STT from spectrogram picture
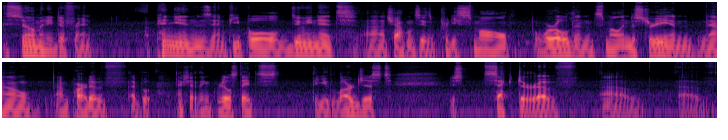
so many different opinions and people doing it. Uh, chaplaincy is a pretty small world and small industry, and now I'm part of. I be, actually, I think real estate's the largest just sector of uh, of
